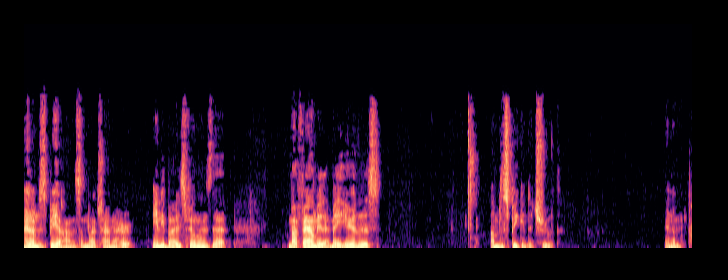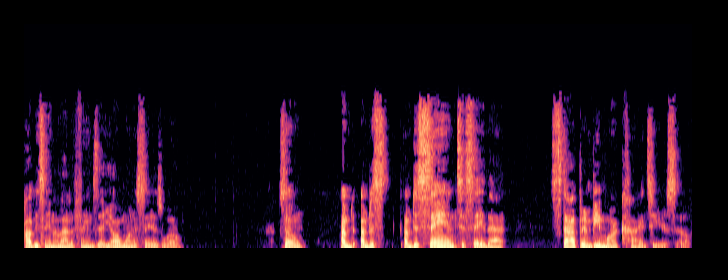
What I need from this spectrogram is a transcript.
And I'm just being honest. I'm not trying to hurt anybody's feelings that my family that may hear this. I'm just speaking the truth. And I'm probably saying a lot of things that y'all want to say as well. So I'm I'm just I'm just saying to say that stop and be more kind to yourself.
